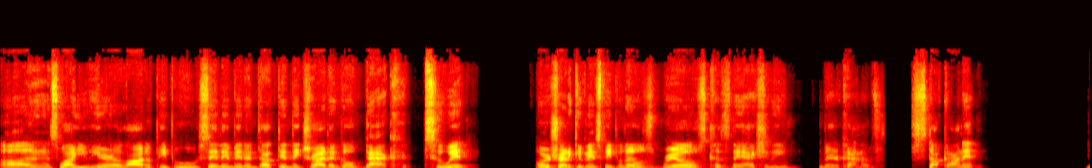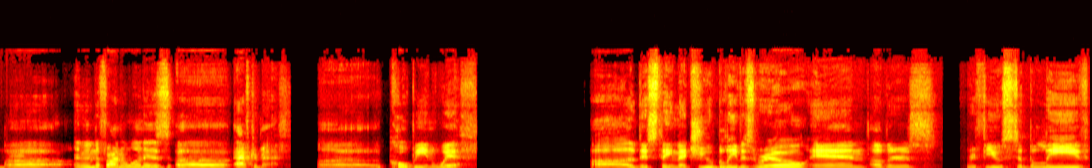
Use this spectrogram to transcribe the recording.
Uh, and that's why you hear a lot of people who say they've been abducted, they try to go back to it or try to convince people that was real because they actually they're kind of stuck on it. Mm-hmm. Uh, and then the final one is uh, aftermath. Uh, uh, coping with uh, this thing that you believe is real and others refuse to believe,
